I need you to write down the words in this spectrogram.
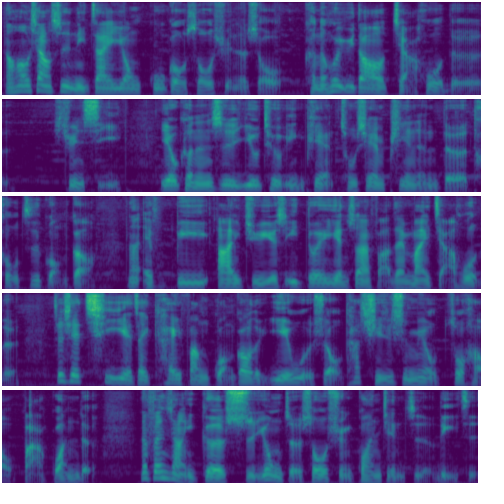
然后像是你在用 Google 搜寻的时候，可能会遇到假货的讯息，也有可能是 YouTube 影片出现骗人的投资广告。那 FB、IG 也是一堆演算法在卖假货的。这些企业在开放广告的业务的时候，它其实是没有做好把关的。那分享一个使用者搜寻关键字的例子：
